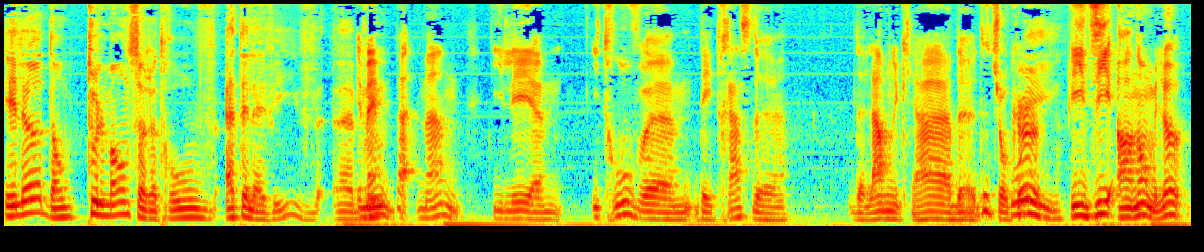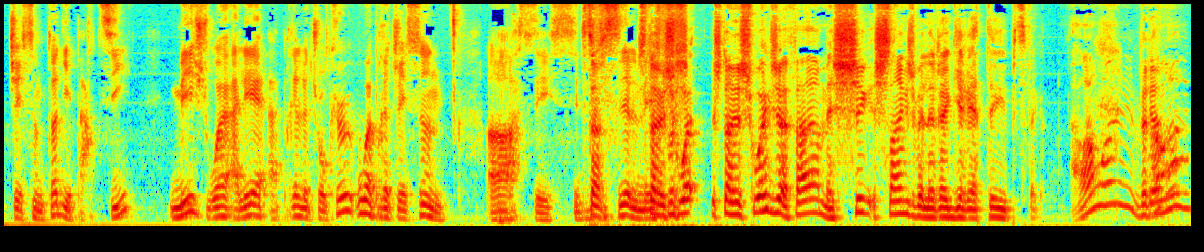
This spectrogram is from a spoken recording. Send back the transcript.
Et là, donc, tout le monde se retrouve à Tel Aviv. Euh, et même Batman, il est, euh, il trouve des traces de, de l'arme nucléaire de, de Joker. Puis il dit Ah oh non, mais là, Jason Todd il est parti, mais je dois aller après le Joker ou après Jason. Ah, c'est difficile. C'est un, choix, c'est un choix que je vais faire, mais je, je sens que je vais le regretter. Puis tu fais Ah ouais, vraiment?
